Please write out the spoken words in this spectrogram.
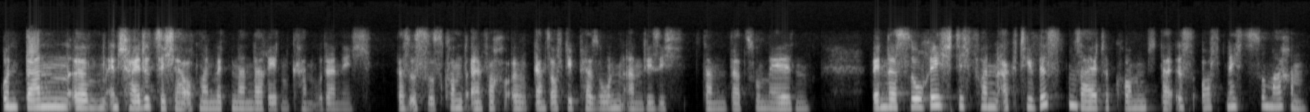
Und dann ähm, entscheidet sich ja, ob man miteinander reden kann oder nicht. Das ist, es kommt einfach äh, ganz auf die Personen an, die sich dann dazu melden. Wenn das so richtig von Aktivistenseite kommt, da ist oft nichts zu machen.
